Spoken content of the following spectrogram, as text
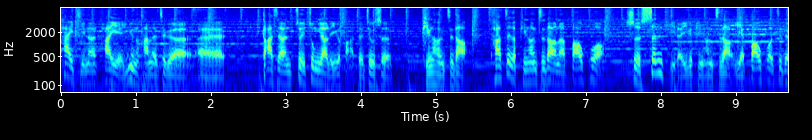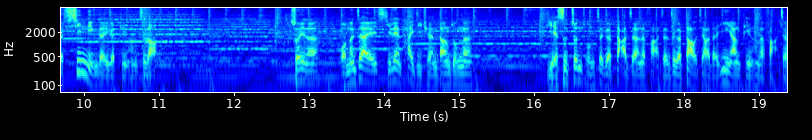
太极呢，它也蕴含了这个呃大自然最重要的一个法则，就是平衡之道。它这个平衡之道呢，包括是身体的一个平衡之道，也包括这个心灵的一个平衡之道。所以呢，我们在习练太极拳当中呢，也是遵从这个大自然的法则，这个道家的阴阳平衡的法则。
